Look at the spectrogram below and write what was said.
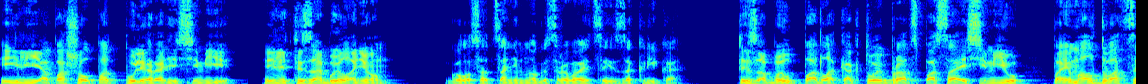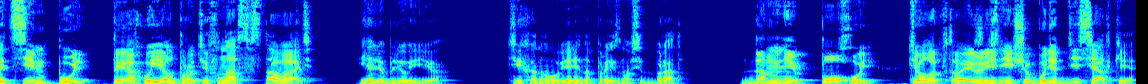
И Илья пошел под пули ради семьи. Или ты забыл о нем?» Голос отца немного срывается из-за крика. «Ты забыл, падла, как твой брат, спасая семью, поймал 27 пуль? Ты охуел против нас вставать?» «Я люблю ее», — тихо, но уверенно произносит брат. «Да мне похуй! Телок в твоей жизни еще будет десятки,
